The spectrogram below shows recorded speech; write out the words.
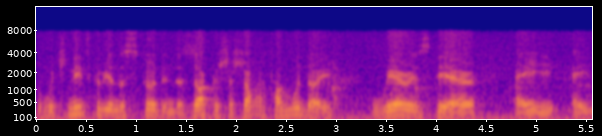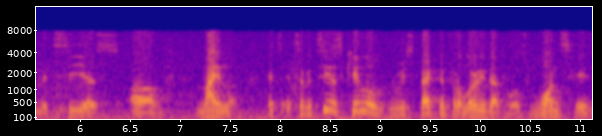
which needs to be understood in the Zokish Shachar Talmudai, where is there a, a of mila? It's, it's a Metzias Kilo respecting for the learning that was once his.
